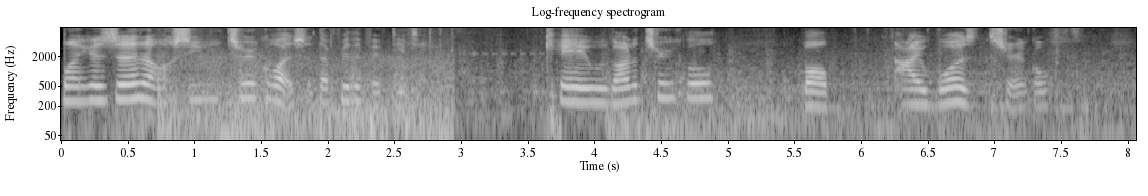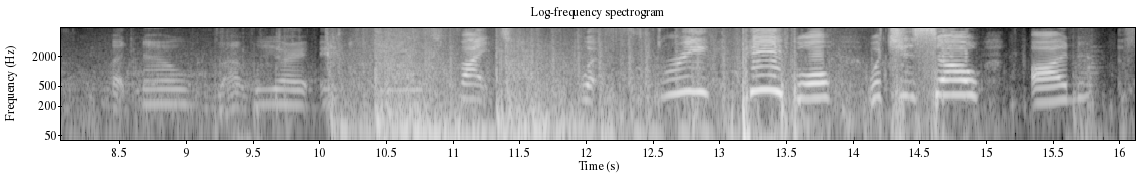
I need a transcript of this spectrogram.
like I said, I'll see you in circle. I said that for the 50th time. Okay, we got in circle. Well, I was in circle. But now uh, we are in a fight with three people, which is so unfair.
